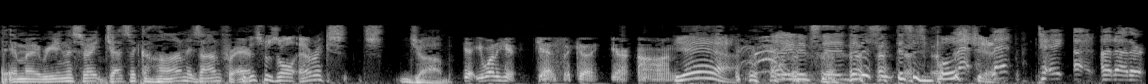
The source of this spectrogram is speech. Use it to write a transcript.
Am I reading this right? Jessica Hahn is on for Eric. This was all Eric's job. yeah, you want to hear Jessica? You're on. Yeah. I mean, it's, uh, this, is- this is bullshit. Let, let take a, another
